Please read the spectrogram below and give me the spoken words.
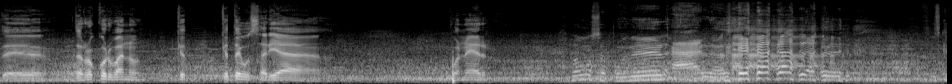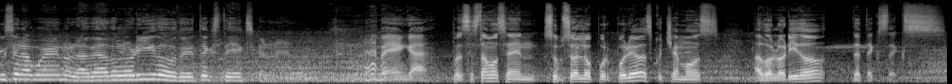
de, de rock urbano? ¿Qué, ¿Qué, te gustaría poner? Vamos a poner. Ah, la de, la de, pues que será bueno, la de Adolorido de Tex Tex, carnal. Venga. pues estamos en Subsuelo Purpúreo, escuchemos Adolorido de Textex.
